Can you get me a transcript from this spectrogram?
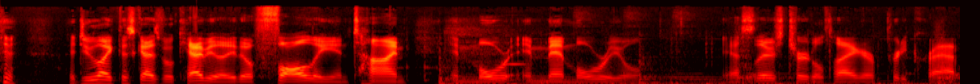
I do like this guy's vocabulary, though. Folly and time immor immemorial. Yeah, so there's Turtle Tiger. Pretty crap.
